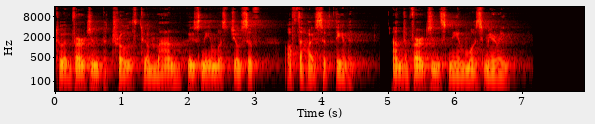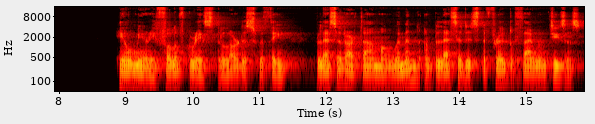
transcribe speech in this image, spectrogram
to a virgin betrothed to a man whose name was Joseph, of the house of David. and the Virgin's name was Mary. Hail Mary, full of grace, the Lord is with thee. Blessed art thou among women, and blessed is the fruit of thy womb, Jesus.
